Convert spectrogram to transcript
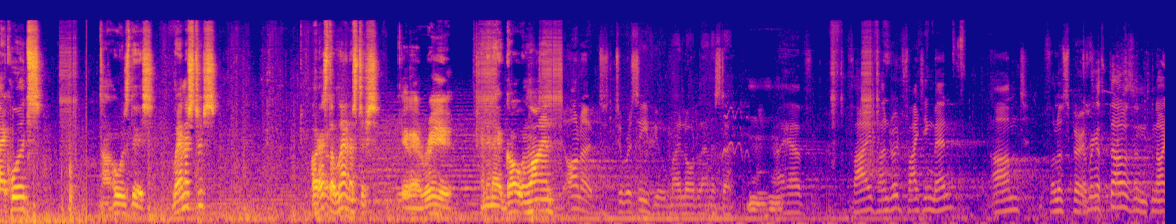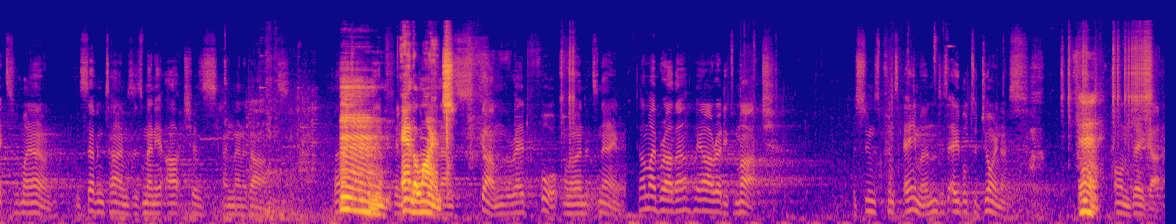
Blackwoods. Now, who is this? Lannisters? Oh, that's the Lannisters. Yeah, that red. And then that golden lion. Honored to receive you, my Lord Lannister. Mm-hmm. I have 500 fighting men, armed, and full of spirit. I bring a thousand knights of my own, and seven times as many archers and men at arms. Mm. and the lions. Scum, the Red Fork will earn its name. Tell my brother we are ready to march. As soon as Prince Aemond is able to join us. Eh. On Vhagar.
